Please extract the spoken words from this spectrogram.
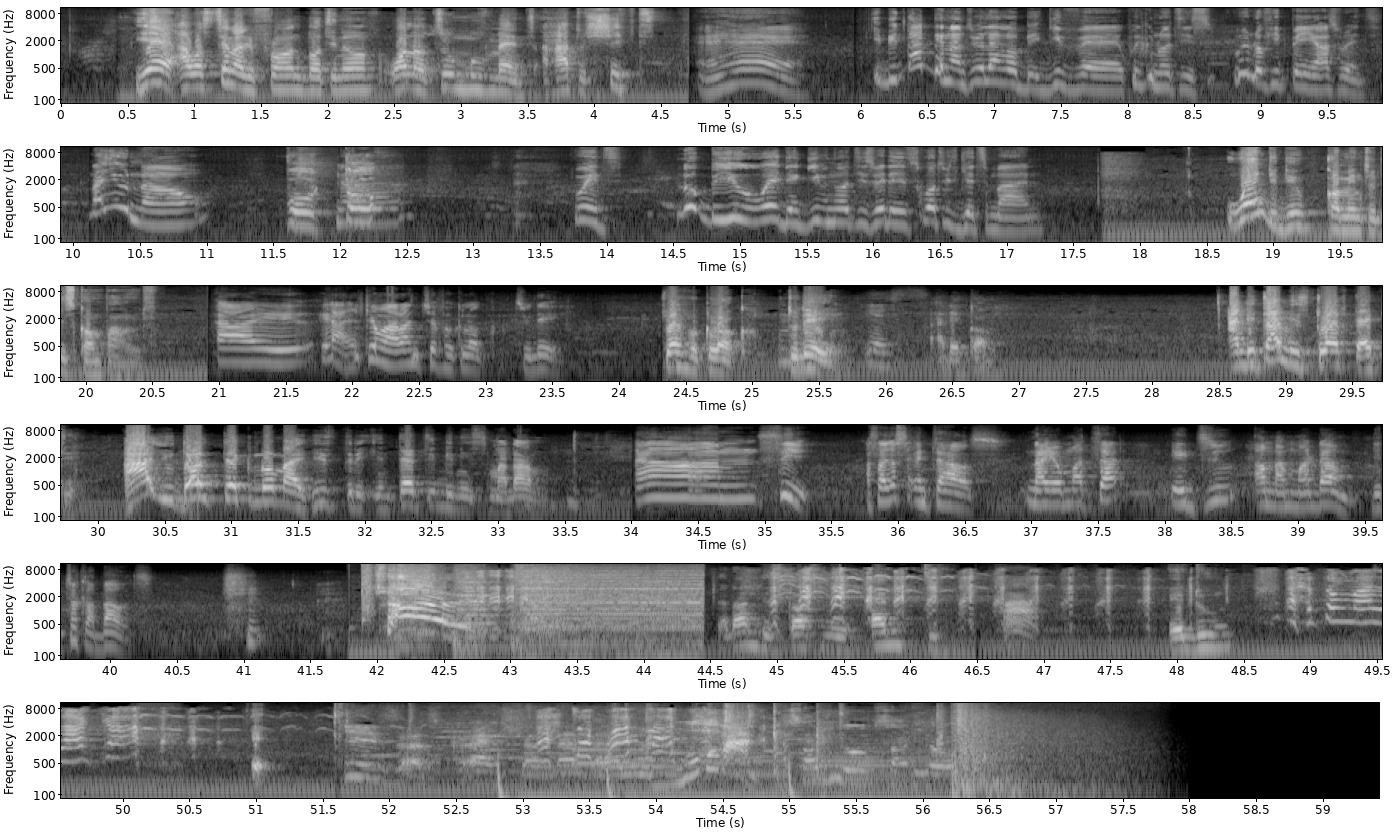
Yeah, I was still at the front, but you know, one or two movements I had to shift. Eh. E be that tenant wey landlord be give uh, quick notice wey no fit pay im house rent. Na you now. Photo? Nah. Wait. No be you wey dey give notice wey dey squat with gate man. When did you come into this compound? I yeah I came around twelve o'clock today. 12 o'clock today. Yes. I dey come. And the time is 12:30. How you don't take know my history in 30 minutes, madam? Um, see, as I just enter house, na your matter, Edu and my madam dey talk about. Chai! They don't discuss me empty. Ah. Edu. Jesus Christ. Nazareth. Mumu man. Sorry, oh, sorry, oh.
